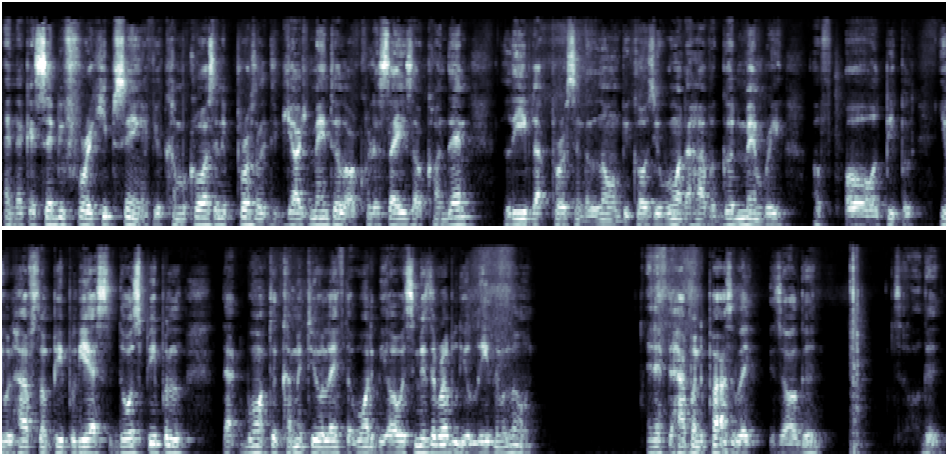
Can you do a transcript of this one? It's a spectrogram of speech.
And like I said before, I keep saying, if you come across any person that's judgmental or criticize or condemn, leave that person alone because you want to have a good memory of all people. You will have some people, yes, those people that want to come into your life that want to be always miserable, you leave them alone. And if they happen to pass, like it's all good. It's all good.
